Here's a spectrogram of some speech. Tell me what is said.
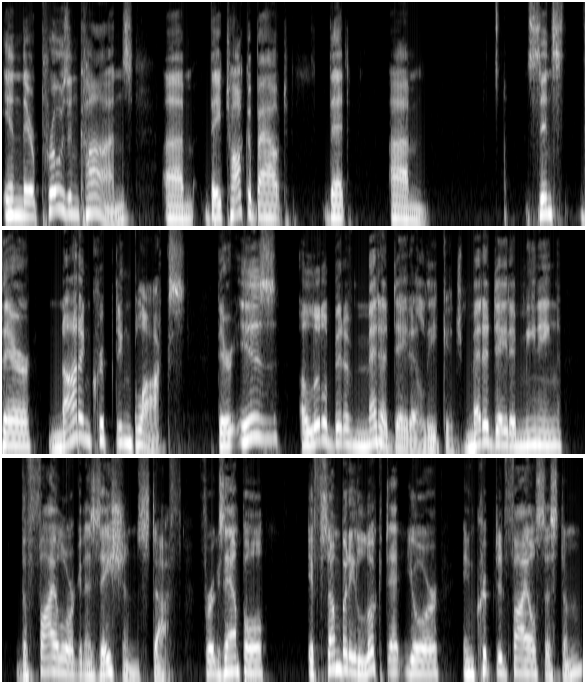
in their pros and cons, um, they talk about that um, since they're not encrypting blocks, there is a little bit of metadata leakage. Metadata meaning the file organization stuff. For example, if somebody looked at your encrypted file system,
